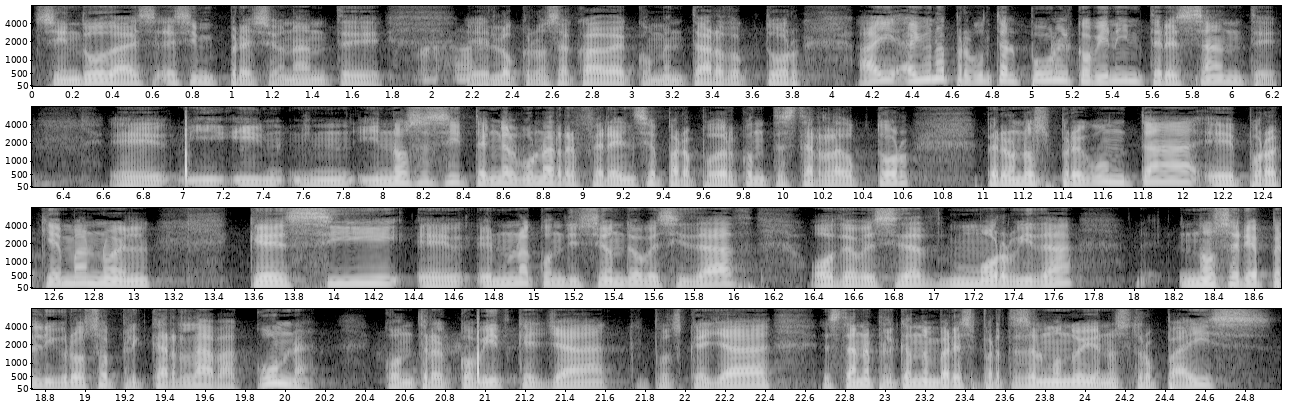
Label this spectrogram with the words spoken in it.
Sin duda, es, impresionante eh, lo que nos acaba de comentar, doctor. Hay, hay una pregunta al público bien interesante eh, y, no sé si tenga alguna referencia para poder contestarla, doctor, pero nos pregunta eh, por aquí Emanuel que si en una condición de obesidad o de obesidad mórbida no sería peligroso aplicar la vacuna contra el COVID que ya, pues que ya están aplicando en varias partes del mundo y en nuestro país.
